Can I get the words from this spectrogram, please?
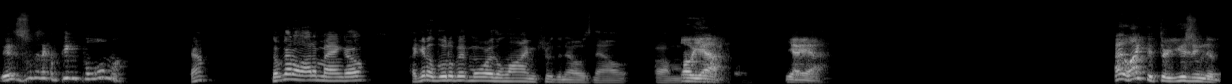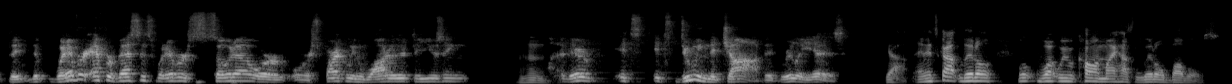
this looks like a pink paloma. Yeah, still got a lot of mango. I get a little bit more of the lime through the nose now. Um, Oh, yeah. Yeah, yeah. I like that they're using the, the, the whatever effervescence, whatever soda or or sparkling water that they're using. Mhm. They're it's it's doing the job. It really is. Yeah, and it's got little what we would call in my house little bubbles.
